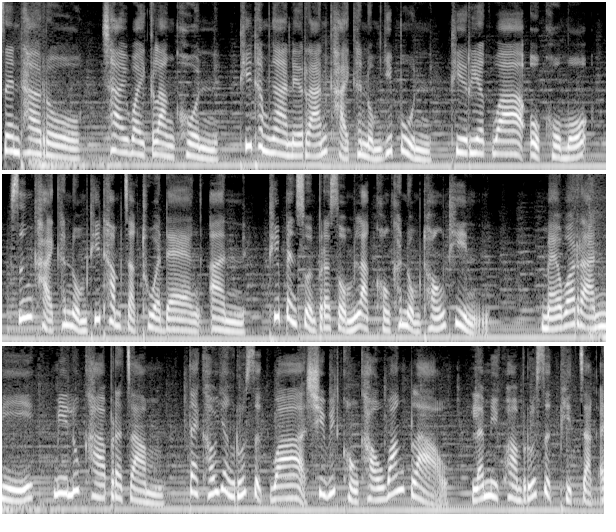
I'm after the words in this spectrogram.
เซนทาโร ชายวัยกลางคนที่ทำงานในร้านขายขนมญี่ปุ่น ที่เรียกว่าโอโคโมะซึ่งขายขนมที่ทำจากถั่วแดงอัน ที่เป็นส่วนผสมหลักของขนมท้องถิ่น แม้ว่าร้านนี้มีลูกค้าประจำแต่เขายังรู้สึกว่าชีวิตของเขาว่างเปล่า และมีความรู้สึกผิดจากอ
